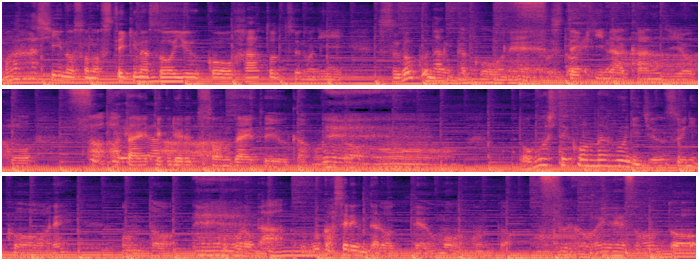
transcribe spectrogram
マーシーのその素敵なそういうこうハートっていうのにすごくなんかこうね素敵な感じをこう与えてくれる存在というか本当、ねうん。どうしてこんな風に純粋にこうね本当、心が動かせるんだろうって思う本当。すごいです本当。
